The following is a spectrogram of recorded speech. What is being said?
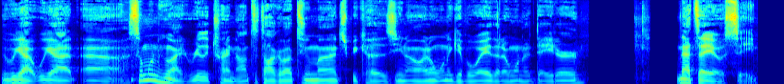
We got we got uh, someone who I really try not to talk about too much because you know I don't want to give away that I want to date her. And that's AOC.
